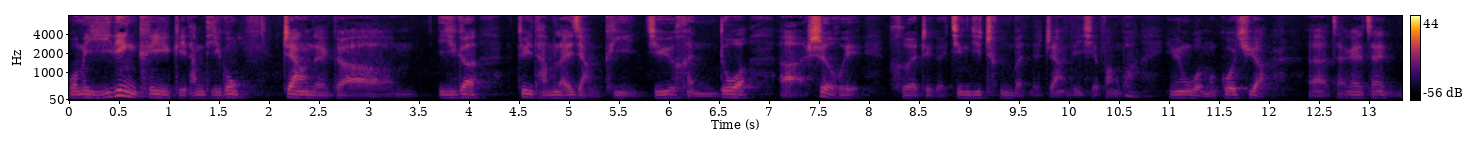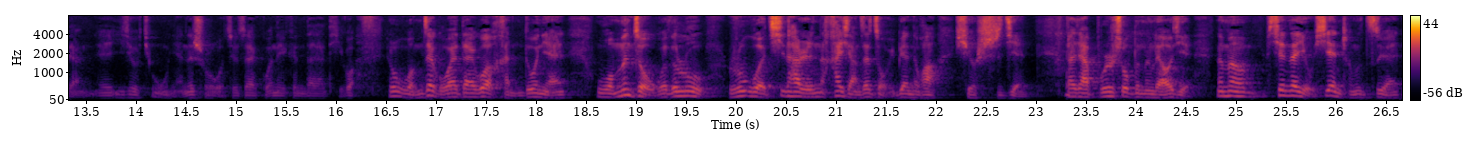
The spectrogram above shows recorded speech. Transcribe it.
我们一定可以给他们提供这样的一个一个对他们来讲可以给予很多啊社会和这个经济成本的这样的一些方法。因为我们过去啊。呃，大概在两呃一九九五年的时候，我就在国内跟大家提过，就是我们在国外待过很多年，我们走过的路，如果其他人还想再走一遍的话，需要时间。大家不是说不能了解，那么现在有现成的资源，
